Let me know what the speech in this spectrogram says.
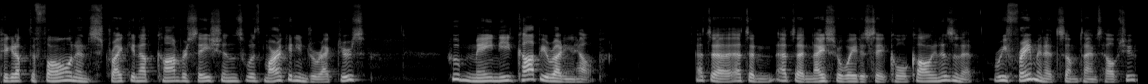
picking up the phone and striking up conversations with marketing directors who may need copywriting help. That's a that's a that's a nicer way to say cold calling, isn't it? Reframing it sometimes helps you.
